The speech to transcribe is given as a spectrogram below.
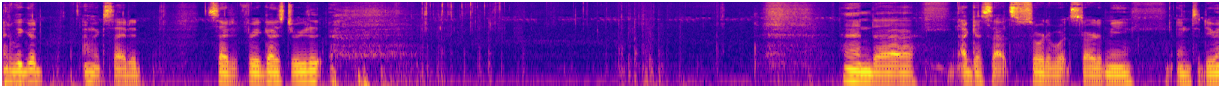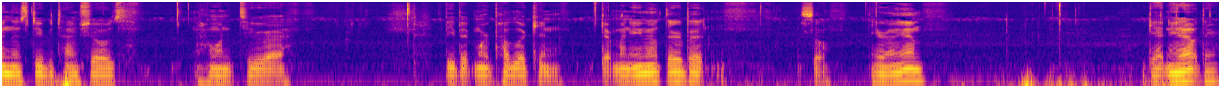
it'll be good. I'm excited. Excited for you guys to read it. And uh, I guess that's sort of what started me into doing those Doobie Time shows. I wanted to uh, be a bit more public and get my name out there a bit. So here I am, getting it out there.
